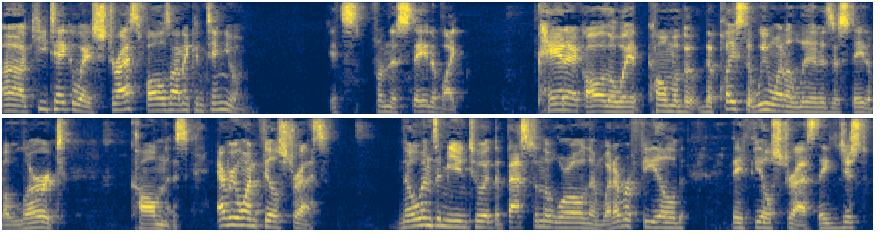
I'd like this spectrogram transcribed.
Uh, key takeaway: stress falls on a continuum. It's from the state of like panic all the way to coma, but the place that we want to live is a state of alert calmness. Everyone feels stress. No one's immune to it. The best in the world in whatever field, they feel stress. They just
